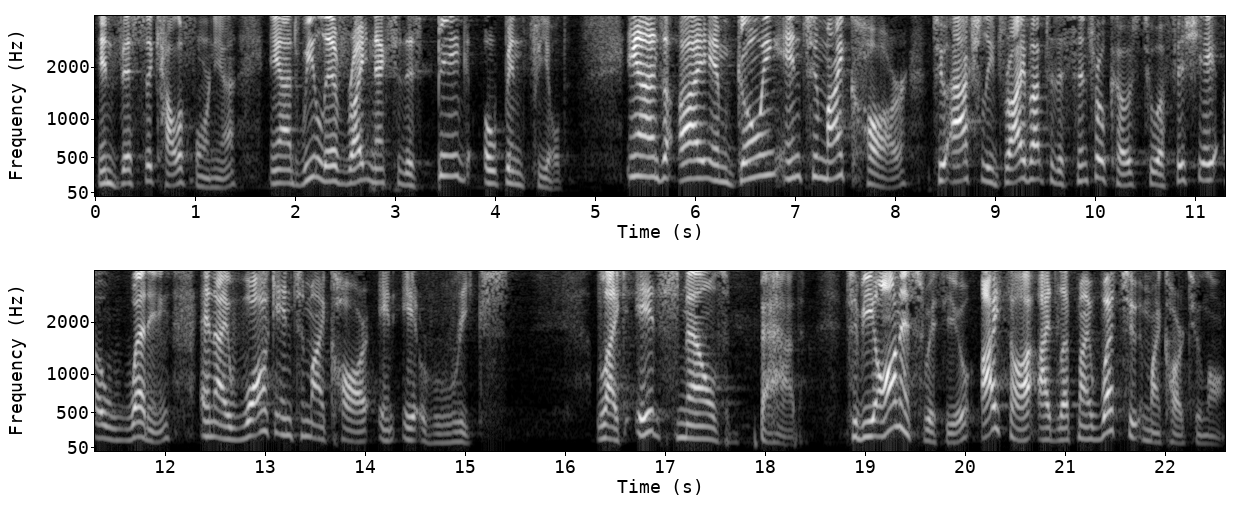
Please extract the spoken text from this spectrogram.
in Vista, California. And we live right next to this big open field. And I am going into my car to actually drive up to the Central Coast to officiate a wedding. And I walk into my car and it reeks. Like it smells bad. To be honest with you, I thought I'd left my wetsuit in my car too long.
